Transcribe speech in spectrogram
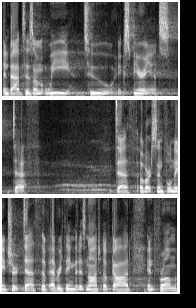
In baptism, we too experience death death of our sinful nature, death of everything that is not of God. And from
